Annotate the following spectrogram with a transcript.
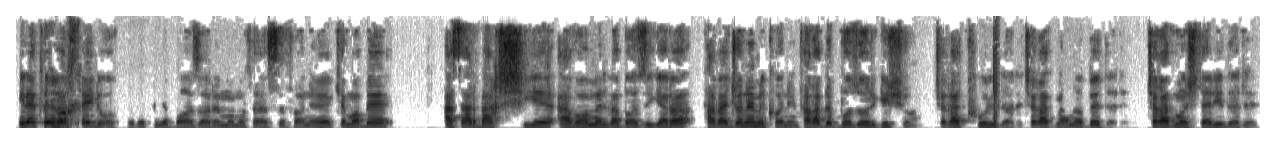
این اتفاق خیلی افتاده توی بازار ما متاسفانه که ما به اثر بخشی عوامل و بازیگرا توجه نمی کنیم فقط به بزرگیشون. چقدر پول داره چقدر منابع داره چقدر مشتری داره.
